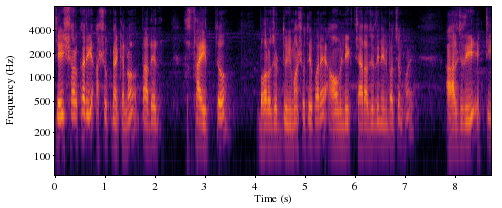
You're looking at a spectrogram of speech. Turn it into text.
যেই সরকারি আসুক না কেন, তাদের স্থায়িত্ব বড়জোর দুই মাস হতে পারে। আওয়ামী লীগ ছাড়া যদি নির্বাচন হয়, আর যদি একটি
